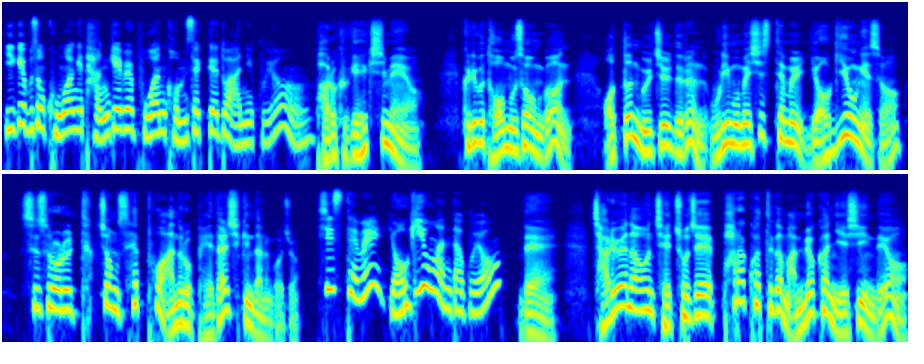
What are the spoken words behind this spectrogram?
이게 무슨 공항의 단계별 보안 검색대도 아니고요. 바로 그게 핵심이에요. 그리고 더 무서운 건 어떤 물질들은 우리 몸의 시스템을 역이용해서 스스로를 특정 세포 안으로 배달시킨다는 거죠. 시스템을 역이용한다고요? 네. 자료에 나온 제초제 파라쿼트가 완벽한 예시인데요.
